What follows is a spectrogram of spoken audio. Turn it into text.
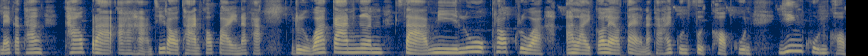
แม้กระทั่งข้าวปลาอาหารที่เราทานเข้าไปนะคะ หรือว่าการเงินสามีลูกครอบครัวอะไรก็แล้วแต่นะคะ ให้คุณฝึกขอบคุณ ยิ่งคุณขอบ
